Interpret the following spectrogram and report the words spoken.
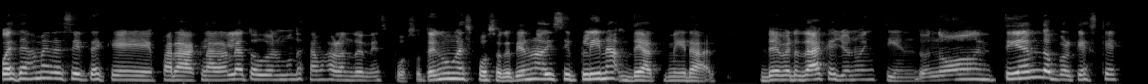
Pues déjame decirte que para aclararle a todo el mundo estamos hablando de mi esposo. Tengo un esposo que tiene una disciplina de admirar de verdad que yo no entiendo, no entiendo porque es que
